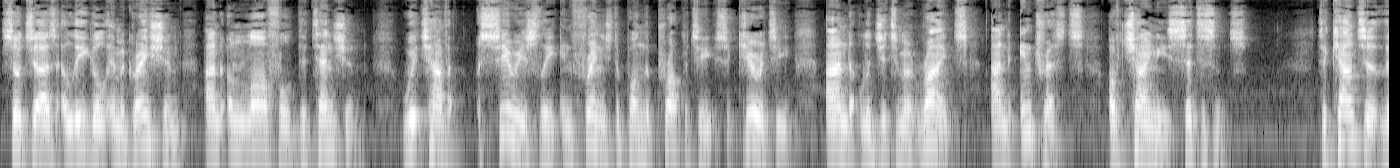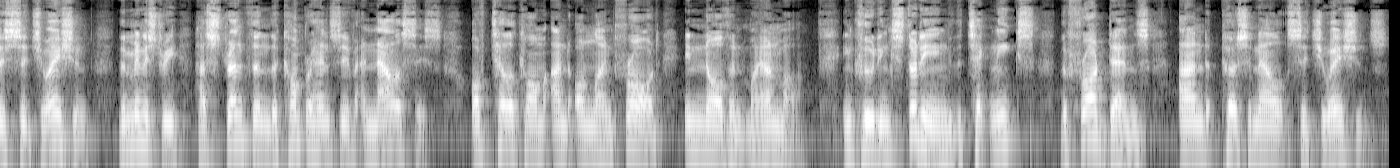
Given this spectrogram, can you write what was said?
such as illegal immigration and unlawful detention, which have seriously infringed upon the property security and legitimate rights and interests of Chinese citizens. To counter this situation, the ministry has strengthened the comprehensive analysis of telecom and online fraud in northern Myanmar, including studying the techniques, the fraud dens, and personnel situations.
